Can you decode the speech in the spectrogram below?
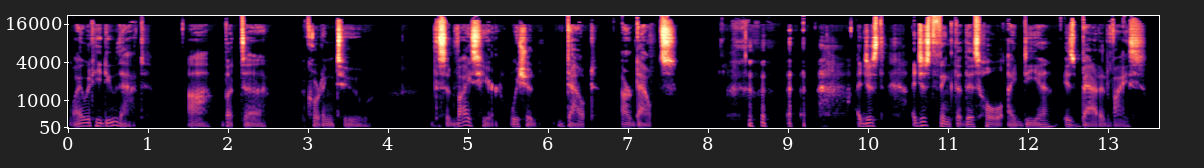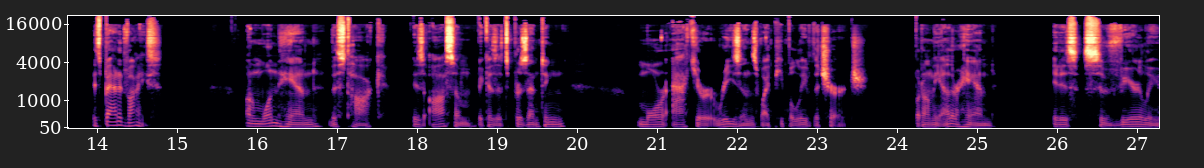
Why would he do that? Ah, but uh, according to this advice here, we should doubt our doubts. I just I just think that this whole idea is bad advice. It's bad advice. On one hand, this talk is awesome because it's presenting more accurate reasons why people leave the church. But on the other hand, it is severely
